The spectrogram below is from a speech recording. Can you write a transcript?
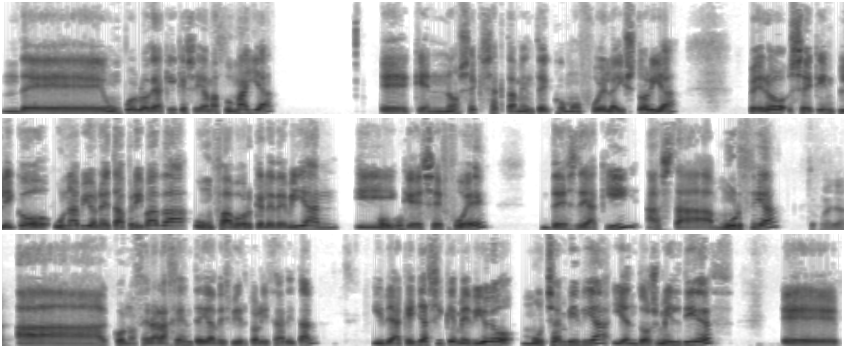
de un pueblo de aquí que se llama Zumaya, eh, que no sé exactamente cómo fue la historia, pero sé que implicó una avioneta privada, un favor que le debían y ¿Cómo? que se fue desde aquí hasta Murcia a conocer a la gente y a desvirtualizar y tal. Y de aquella sí que me dio mucha envidia y en 2010 eh,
